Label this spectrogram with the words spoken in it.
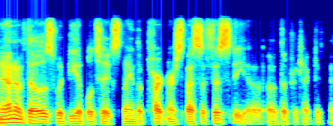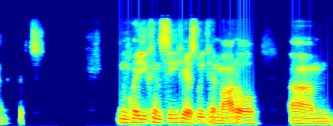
None of those would be able to explain the partner specificity of, of the protective benefits. And what you can see here is we can model um,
